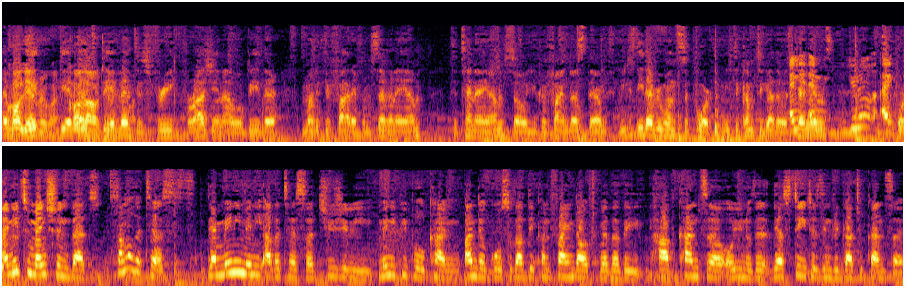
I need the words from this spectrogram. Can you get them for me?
Every- Call the- everyone. The, Call event, out the everyone. event is free. Faraji and I will be there Monday through Friday from 7 a.m. to 10 a.m. So you can find us there. We just need everyone's support. We need to come together as and, Kenyans. and you know I, I need to mention that some of the tests there are many many other tests that usually many people can undergo so that they can find out whether they have cancer or you know the, their status in regard to cancer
